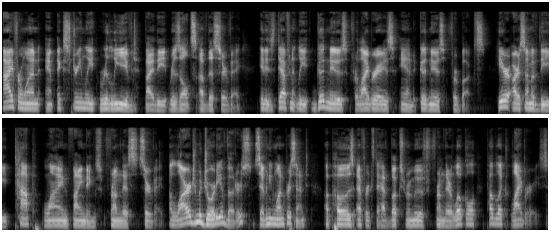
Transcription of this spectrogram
I, for one, am extremely relieved by the results of this survey. It is definitely good news for libraries and good news for books. Here are some of the top line findings from this survey. A large majority of voters, 71%, oppose efforts to have books removed from their local public libraries.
